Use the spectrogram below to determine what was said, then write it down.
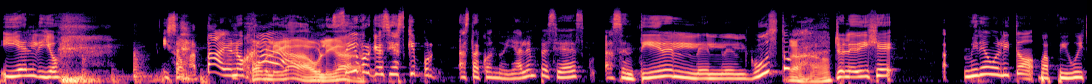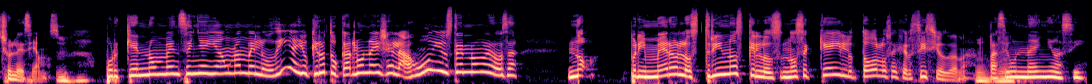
Y él y yo hizo matar, yo enojada. Obligada, obligada. Sí, porque decía, es que por- hasta cuando ya le empecé a, sentir el, el- el gusto, Ajá. yo le dije, mire abuelito, papi Huicho le decíamos, ¿por qué no me enseña ya una melodía? Yo quiero tocarle una Ishelahu y usted no me, o sea, no, primero los trinos que los no sé qué y lo- todos los ejercicios, ¿verdad? Pasé un año así.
